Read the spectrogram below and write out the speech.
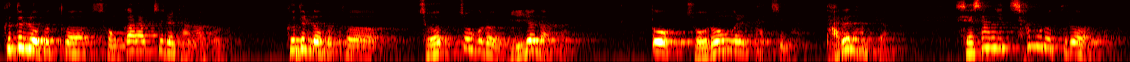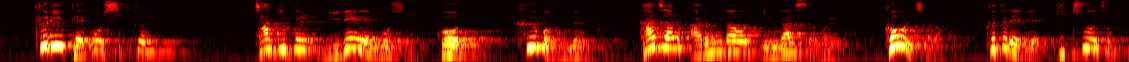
그들로부터 손가락질을 당하고 그들로부터 저쪽으로 밀려나고 또 조롱을 받지만 다른 한편 세상이 참으로 부러워하고 그리 되고 싶은 자기들 미래의 모습, 곧 흠없는 가장 아름다운 인간성을 거울처럼 그들에게 비추어 주,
